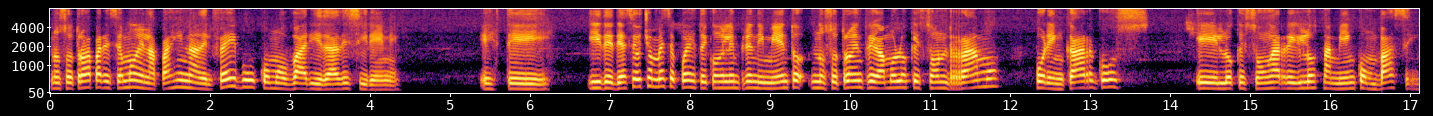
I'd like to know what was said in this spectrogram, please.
nosotros aparecemos en la página del Facebook como Variedad de Sirene. Este, y desde hace ocho meses pues estoy con el emprendimiento. Nosotros entregamos lo que son ramos por encargos, eh, lo que son arreglos también con base.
